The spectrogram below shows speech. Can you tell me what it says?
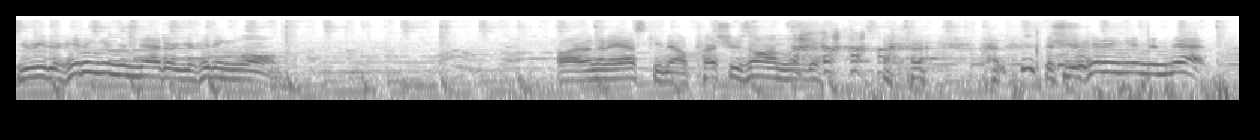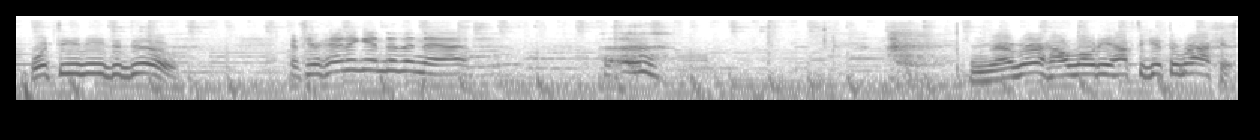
You're either hitting in the net or you're hitting long. All right, I'm going to ask you now. Pressure's on, Linda. if you're hitting in the net, what do you need to do? If you're hitting into the net, Remember, how low do you have to get the racket?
